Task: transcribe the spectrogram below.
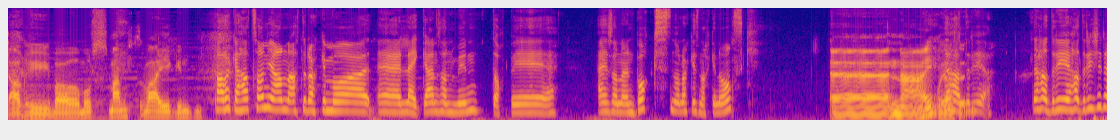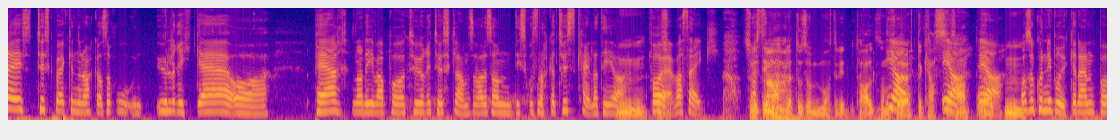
darüber muss man schweigen. Har dere hatt sånn, Jan, at dere må eh, legge en sånn mynt oppi en sånn en boks når dere snakker norsk? Eh, nei. Det hadde de, ja. Det hadde de, hadde de ikke det i tyskbøkene deres, som Ulrikke og Per, når de var på tur i Tyskland, så var det sånn de skulle snakke tysk hele tida Mm. for å øve seg. Så hvis de manglet, så måtte de betale sånn bøtekasse, ja, sant? Ja. Mm. Og så kunne de bruke den på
